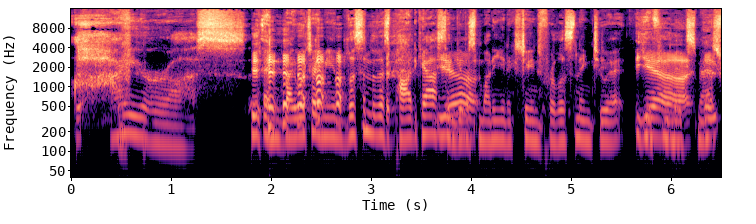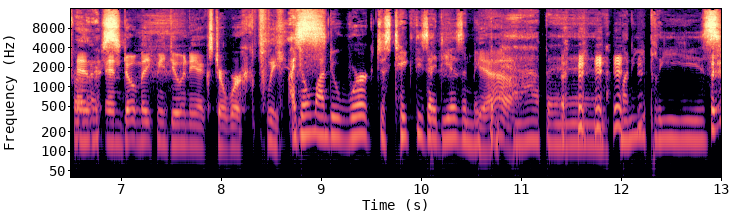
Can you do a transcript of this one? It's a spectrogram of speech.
hire us, and by which I mean listen to this podcast and give us money in exchange for listening to it. if you Yeah, Smash and, and, and don't make me do any extra work, please. I don't want to do work. Just take these ideas and make Yeah. them happen. Money, please.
